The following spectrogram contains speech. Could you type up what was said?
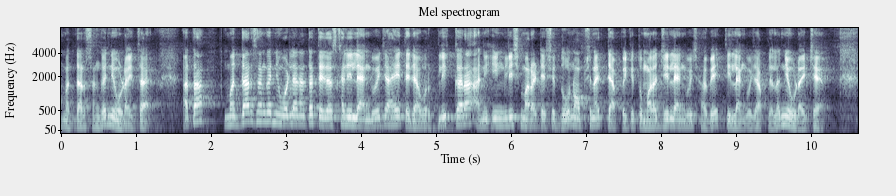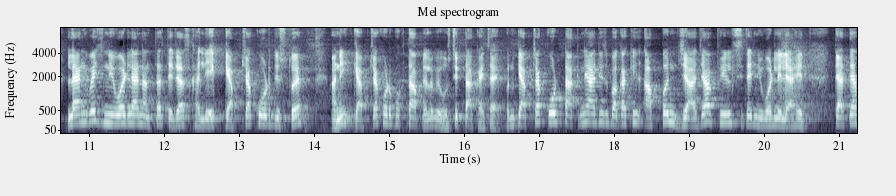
मतदारसंघ निवडायचा आहे. आता मतदारसंघ निवडल्यानंतर त्याच्याच खाली लँग्वेज आहे त्याच्यावर क्लिक करा आणि इंग्लिश मराठी असे दोन ऑप्शन आहेत. त्यापैकी तुम्हाला जी लँग्वेज हवी ती लँग्वेज आपल्याला निवडायची आहे. लँग्वेज निवडल्यानंतर त्याच्याच खाली एक कॅपचा कोड दिसतो आहे आणि कॅपचा कोड फक्त आपल्याला व्यवस्थित टाकायचा आहे. पण कॅपचा कोड टाकण्याआधीच बघा की आपण ज्या ज्या फील्ड्स इथे निवडलेल्या आहेत त्या त्या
